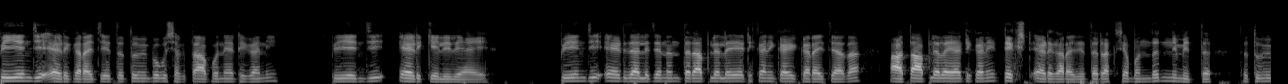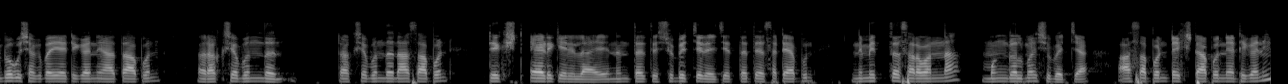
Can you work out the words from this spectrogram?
पी एन जी ॲड करायचे तर तुम्ही बघू शकता आपण या ठिकाणी पी एन जी ॲड केलेली आहे. पी एन जी ॲड झाल्याच्यानंतर आपल्याला या ठिकाणी काय करायचे आता? आता आपल्याला या ठिकाणी टेक्स्ट ॲड करायचे तर रक्षाबंधन निमित्त. तर तुम्ही बघू शकता या ठिकाणी आता आपण रक्षाबंधन रक्षाबंधन असं आपण टेक्स्ट ॲड केलेलं आहे. नंतर ते शुभेच्छा द्यायचे तर त्यासाठी आपण निमित्त सर्वांना मंगलमय शुभेच्छा. असा पण टेक्स्ट आपण या ठिकाणी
